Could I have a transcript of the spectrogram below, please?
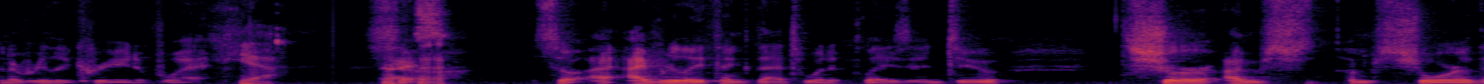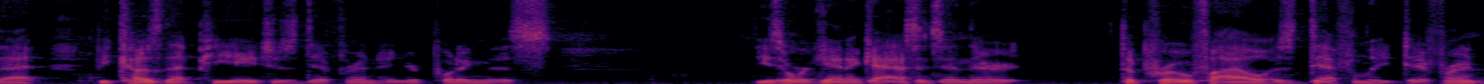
in a really creative way. Yeah. So, Nice. so I, I really think that's what it plays into. Sure, I'm s- I'm sure that because that pH is different and you're putting this these organic acids in there, the profile is definitely different.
